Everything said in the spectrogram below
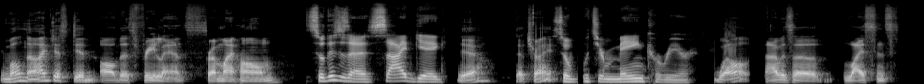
Well, no, I just did all this freelance from my home. So this is a side gig. Yeah, that's right. So what's your main career? Well, I was a licensed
